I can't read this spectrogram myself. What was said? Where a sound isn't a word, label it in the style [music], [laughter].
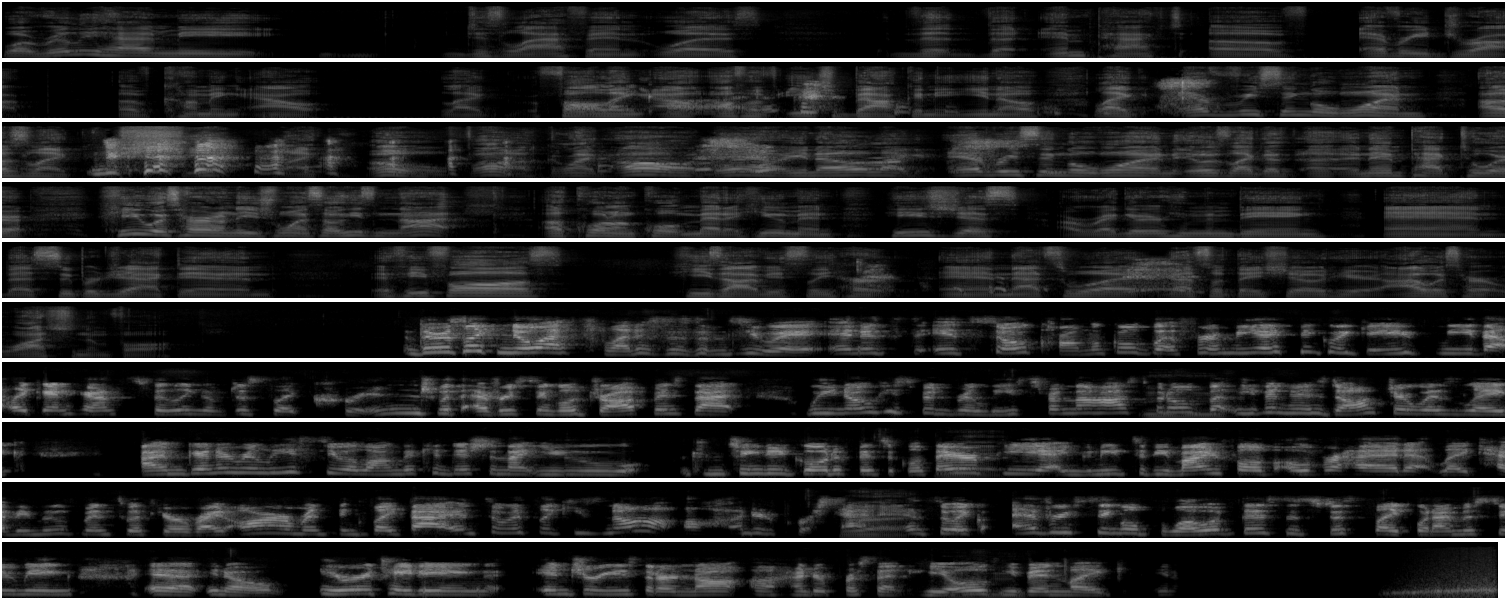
what really had me just laughing was the the impact of every drop of coming out like oh falling oh out off of each balcony, you know? [laughs] Like every single one, I was like, [laughs] like, oh fuck, like, oh damn, you know, like every single one, it was like a, a, an impact to where he was hurt on each one. So he's not a quote unquote meta human. He's just a regular human being and that's super jacked and if he falls, he's obviously hurt. And that's what that's what they showed here. I was hurt watching him fall there's like no athleticism to it and it's it's so comical but for me i think what gave me that like enhanced feeling of just like cringe with every single drop is that we know he's been released from the hospital mm-hmm. but even his doctor was like I'm going to release you along the condition that you continue to go to physical therapy right. and you need to be mindful of overhead, like heavy movements with your right arm and things like that. And so it's like he's not a hundred percent. And so like every single blow of this is just like what I'm assuming, uh, you know, irritating injuries that are not a hundred percent healed, mm-hmm. even like you know.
